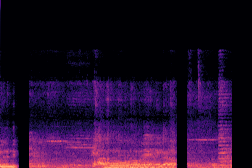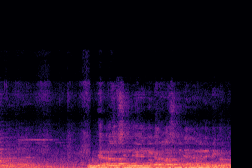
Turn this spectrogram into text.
विनंती अर्जुन भाऊ ढोंबरे यांनी करावं विठ्ठलराव शिंदे यांनी करावं असं मी त्यांना विनंती करतो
